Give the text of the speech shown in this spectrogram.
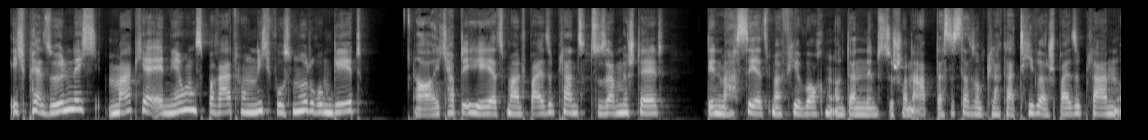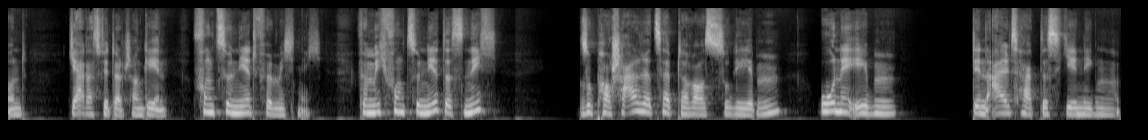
Ich persönlich mag ja Ernährungsberatung nicht, wo es nur darum geht, oh, ich habe dir hier jetzt mal einen Speiseplan zusammengestellt, den machst du jetzt mal vier Wochen und dann nimmst du schon ab. Das ist da so ein plakativer Speiseplan und ja, das wird dann schon gehen. Funktioniert für mich nicht. Für mich funktioniert es nicht, so Pauschalrezepte rauszugeben, ohne eben den Alltag desjenigen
